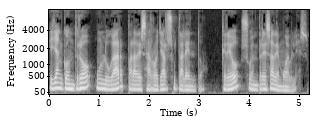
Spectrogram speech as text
ella encontró un lugar para desarrollar su talento. Creó su empresa de muebles.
